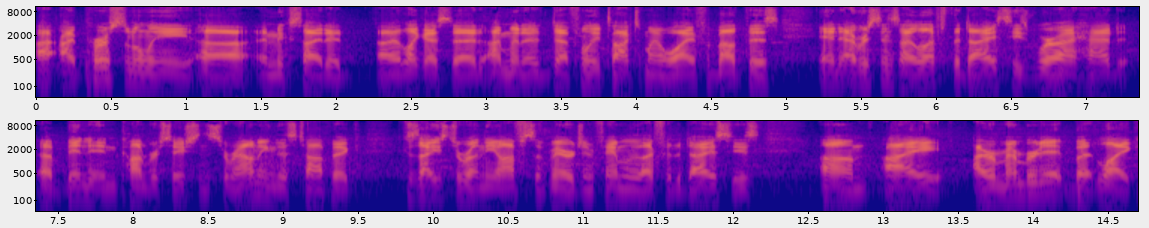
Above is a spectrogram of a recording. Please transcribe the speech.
I, I personally uh, am excited. Uh, like I said, I'm going to definitely talk to my wife about this. And ever since I left the diocese, where I had uh, been in conversations surrounding this topic, because I used to run the Office of Marriage and Family Life for the diocese, um, I I remembered it, but like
